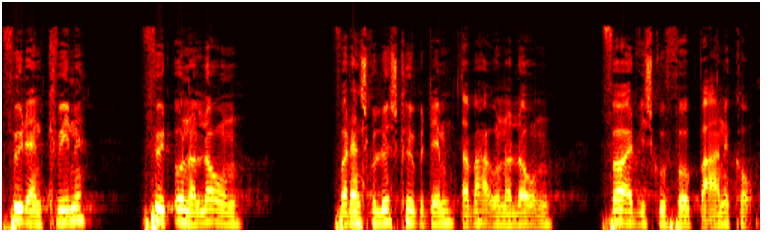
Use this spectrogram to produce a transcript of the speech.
født af en kvinde, født under loven, for at han skulle løskøbe dem, der var under loven, for at vi skulle få barnekår.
